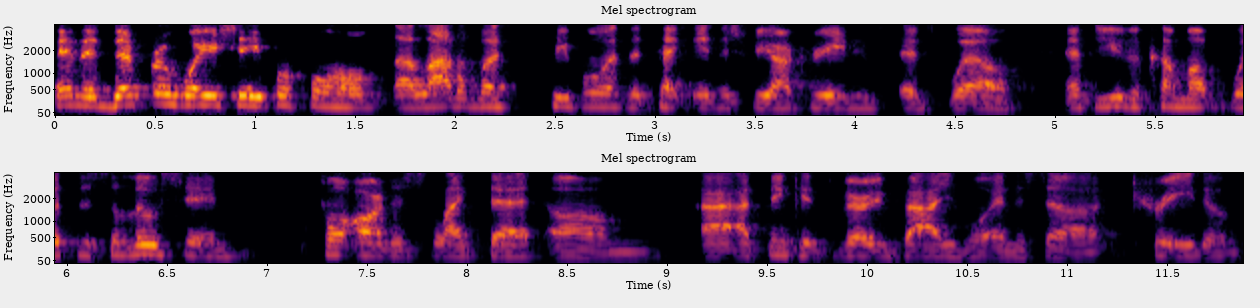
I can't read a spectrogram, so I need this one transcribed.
in a different way, shape, or form. A lot of us people in the tech industry are creatives as well. And for you to come up with a solution for artists like that, um, I, I, think it's very valuable and it's a creative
